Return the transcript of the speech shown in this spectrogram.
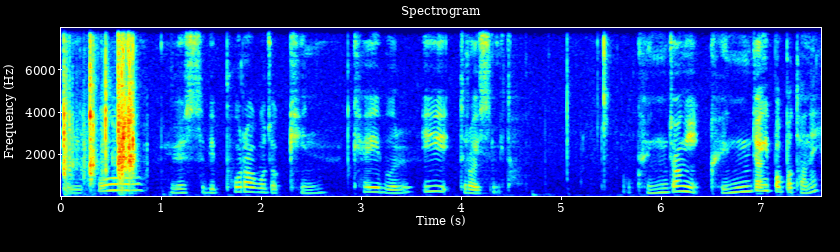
그리고 USB 4라고 적힌 케이블이 들어 있습니다. 어, 굉장히 굉장히 뻣뻣하네.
